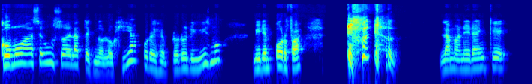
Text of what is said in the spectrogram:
¿Cómo hace uso de la tecnología, por ejemplo, el uribismo? Miren, porfa, la manera en que,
